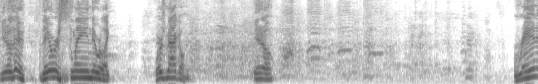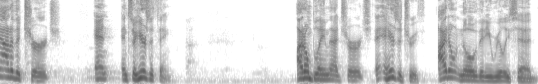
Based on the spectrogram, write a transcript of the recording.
You know, they, they were slain. They were like, where's Matt going? You know? Ran out of the church. And, and so here's the thing I don't blame that church. And here's the truth I don't know that he really said,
